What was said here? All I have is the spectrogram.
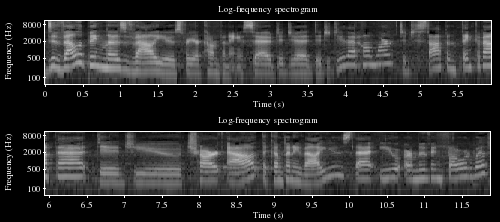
developing those values for your company. So, did you did you do that homework? Did you stop and think about that? Did you chart out the company values that you are moving forward with?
